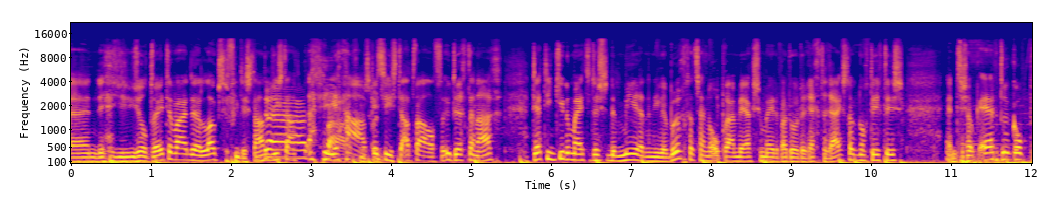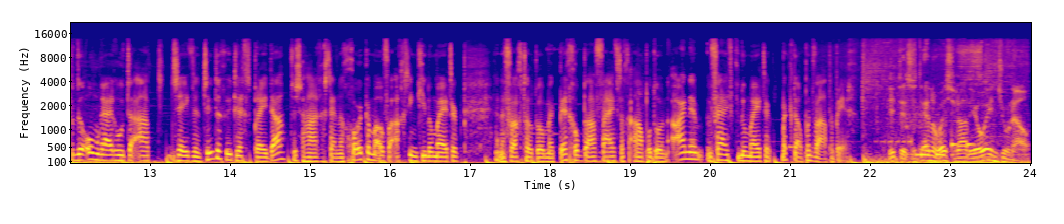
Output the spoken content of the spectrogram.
En je zult weten waar de langste files staan. Die staat, 12 ja, misschien. precies. De A12 Utrecht-Den Haag. 13 kilometer tussen de Meer en de Nieuwebrug. Dat zijn de opruimwerkzaamheden waardoor de rechte rijstrook nog dicht is. En het is ook erg druk op de omrijroute A27 Utrecht-Breda. Tussen Hagenstein en Gorkum over 18 kilometer. En een vrachtauto met pech op de A50 Apeldoorn-Arnhem. 5 kilometer bij knooppunt Waterberg. Dit is het NOS Radio 1-journaal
